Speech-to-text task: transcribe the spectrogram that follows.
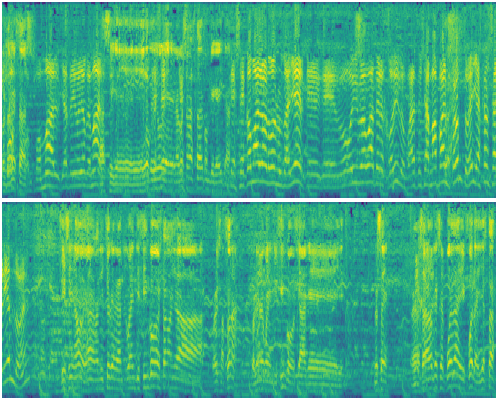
Por Pues, estás. pues mal, ya te digo yo que mal. Así que ya Porque te digo se- que la cosa va a estar complicadita. Que se coman los donuts de ayer, que, que hoy lo va a tener jodido. Parece que más van pronto, ¿eh? Ya están saliendo, ¿eh? Sí, sí, no, ya me han dicho que de 45 estaban ya por esa zona, por el 45, o sea que, no sé, hacer lo que se pueda y fuera, y ya está.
